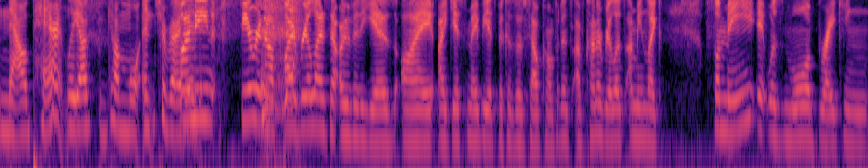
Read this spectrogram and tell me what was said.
now. Apparently, I've become more introverted. I mean, fair enough. I realized that over the years, I I guess maybe it's because of self confidence. I've kind of realized. I mean, like for me, it was more breaking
